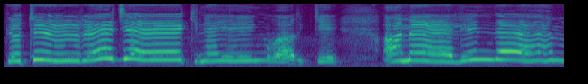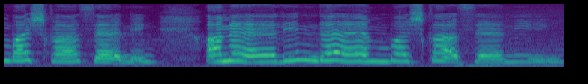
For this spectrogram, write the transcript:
Götürecek neyin var ki? Amelinden başka senin. Amelinden başka senin.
